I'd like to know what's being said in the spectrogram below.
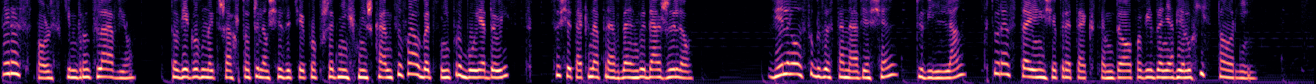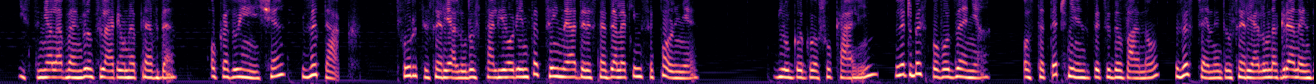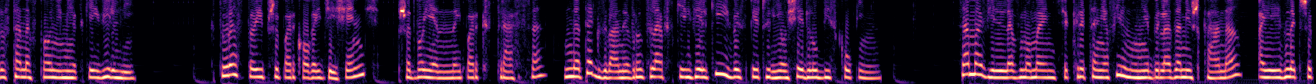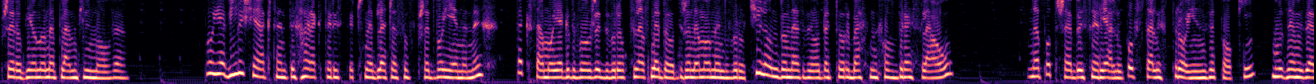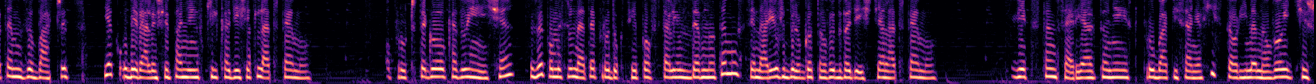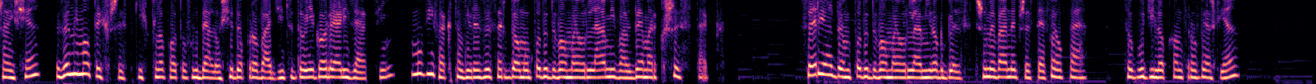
teraz w polskim Wrocławiu. To w jego wnętrzach toczyło się życie poprzednich mieszkańców, a obecnie próbuje dojść, co się tak naprawdę wydarzyło. Wiele osób zastanawia się, czy willa, która staje się pretekstem do opowiedzenia wielu historii, istniała we Wrocławiu naprawdę. Okazuje się, że tak. Twórcy serialu dostali orientacyjny adres na dalekim Sepolnie. Długo go szukali, lecz bez powodzenia. Ostatecznie zdecydowano, że sceny do serialu nagrane zostaną w po niemieckiej willi, która stoi przy Parkowej 10, przedwojennej Parkstrasse, na tak zwanej wrocławskiej Wielkiej Wyspie czyli osiedlu Biskupin. Sama willa w momencie kręcenia filmu nie była zamieszkana, a jej wnętrze przerobiono na plan filmowy. Pojawiły się akcenty charakterystyczne dla czasów przedwojennych, tak samo jak dworzec Wrocław na Dodrze na moment wrócił do nazwy Oderbach-Nchow Breslau. Na potrzeby serialu powstały stroje z epoki, możemy zatem zobaczyć, jak ubierali się panie w kilkadziesiąt lat temu. Oprócz tego okazuje się, że pomysł na tę produkcję powstał już dawno temu scenariusz był gotowy 20 lat temu. Więc ten serial to nie jest próba pisania historii na nowo i cieszę się, że mimo tych wszystkich kłopotów udało się doprowadzić do jego realizacji, mówi faktowy reżyser domu pod dwoma orlami Waldemar Krzystek. Serial Dom pod dwoma orlami rok był wstrzymywany przez TVP, co budziło kontrowersje.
